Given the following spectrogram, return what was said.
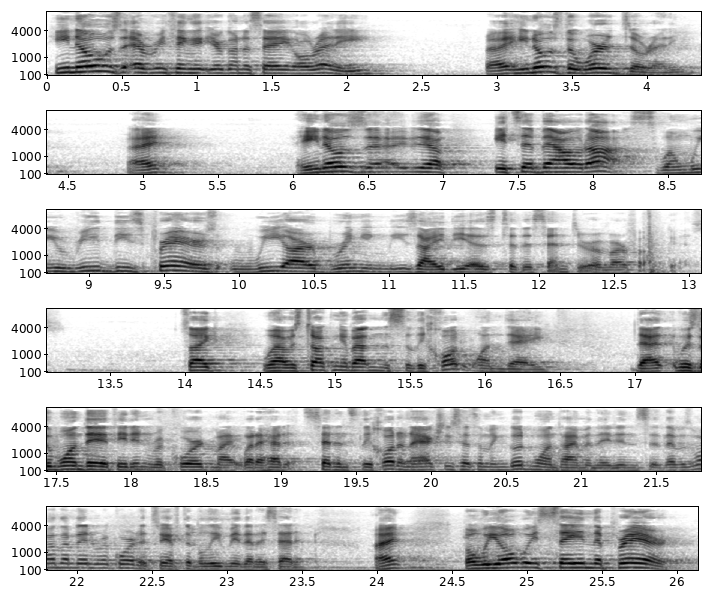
He knows everything that you're going to say already, right? He knows the words already right? He knows uh, you know, it's about us. When we read these prayers, we are bringing these ideas to the center of our focus. It's like when I was talking about in the Selichot one day, that was the one day that they didn't record my what I had said in Slichot, and I actually said something good one time, and they didn't say that was one time they didn't record it, so you have to believe me that I said it, right? But we always say in the prayer,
